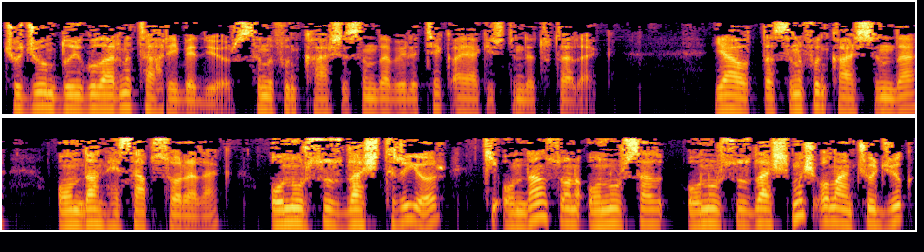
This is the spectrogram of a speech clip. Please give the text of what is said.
Çocuğun duygularını tahrip ediyor. Sınıfın karşısında böyle tek ayak üstünde tutarak. Yahut da sınıfın karşısında ondan hesap sorarak onursuzlaştırıyor ki ondan sonra onursuz, onursuzlaşmış olan çocuk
